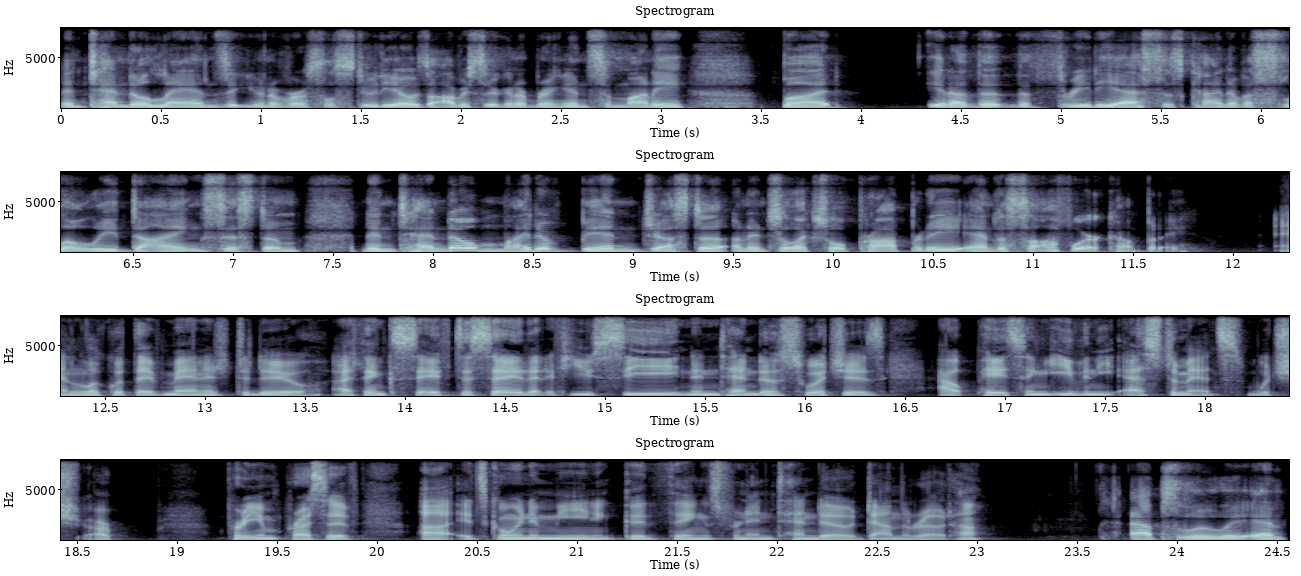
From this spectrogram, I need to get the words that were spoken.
Nintendo lands at Universal Studios obviously are going to bring in some money, but you know the the 3ds is kind of a slowly dying system nintendo might have been just a, an intellectual property and a software company And look what they've managed to do. I think safe to say that if you see Nintendo Switches outpacing even the estimates, which are pretty impressive, uh, it's going to mean good things for Nintendo down the road, huh? Absolutely. And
